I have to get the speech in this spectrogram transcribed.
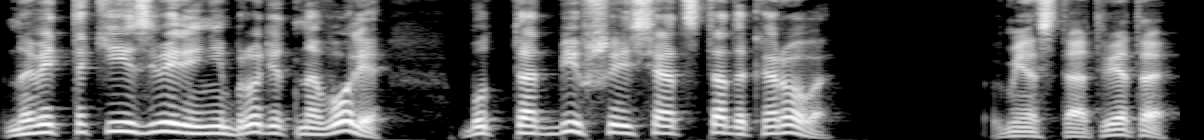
Но ведь такие звери не бродят на воле, будто отбившиеся от стада корова. Вместо ответа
